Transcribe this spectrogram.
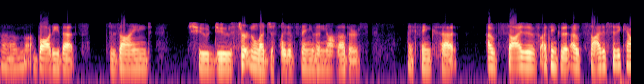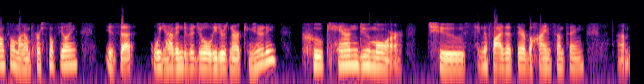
um, a body that's designed to do certain legislative things and not others. I think that outside of I think that outside of city council, my own personal feeling is that we have individual leaders in our community who can do more to signify that they're behind something, um,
